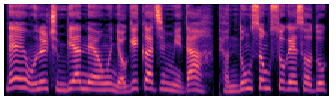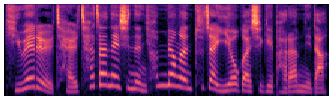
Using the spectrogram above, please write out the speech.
네, 오늘 준비한 내용은 여기까지입니다. 변동성 속에서도 기회를 잘 찾아내시는 현명한 투자 이어가시기 바랍니다.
